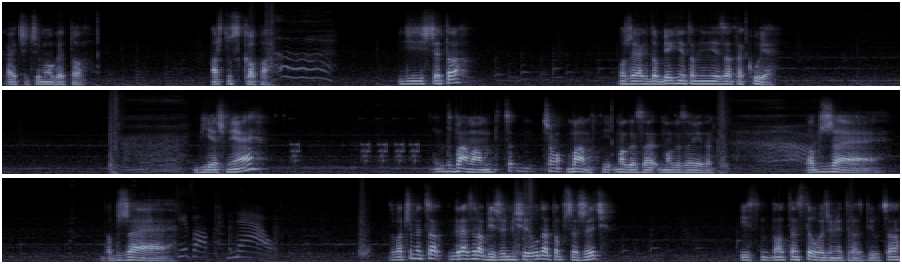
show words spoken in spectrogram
Czekajcie, czy mogę to? Masz tu skopa. Widzieliście to? Może jak dobiegnie, to mnie nie zaatakuje. Bijesz mnie? Dwa mam. Co? Mam. Mogę za, mogę za jeden. Dobrze. Dobrze. Zobaczymy, co gra zrobi. Że mi się uda to przeżyć. I no, ten z tyłu będzie mnie teraz bił, co?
